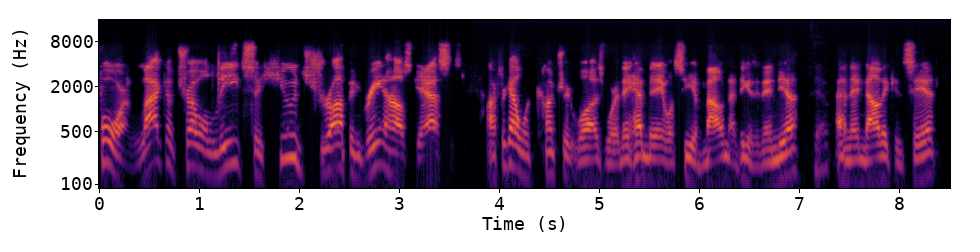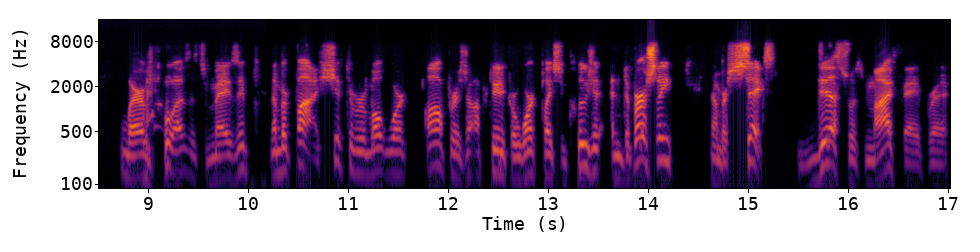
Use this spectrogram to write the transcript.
four, lack of travel leads to huge drop in greenhouse gases. I forgot what country it was where they haven't been able to see a mountain. I think it's in India, yep. and then now they can see it wherever it was. It's amazing. Number five, shift to remote work offers opportunity for workplace inclusion and diversity. Number six, this was my favorite.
